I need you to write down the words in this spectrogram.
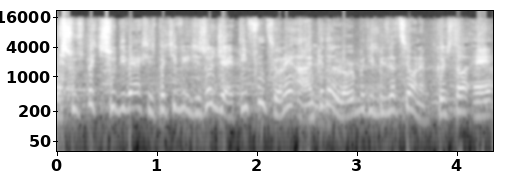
su, spe- su diversi specifici soggetti in funzione anche della loro biotipizzazione. Questo è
